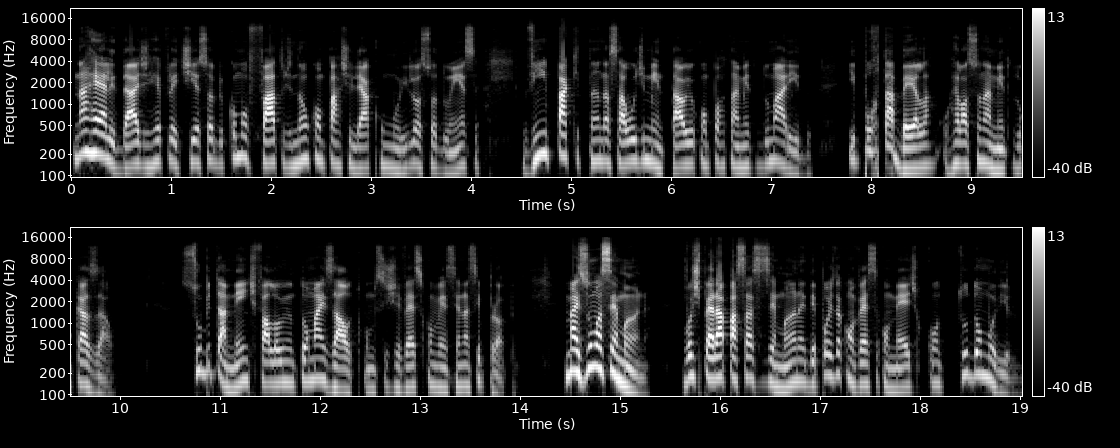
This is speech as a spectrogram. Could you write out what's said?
Na realidade, refletia sobre como o fato de não compartilhar com Murilo a sua doença vinha impactando a saúde mental e o comportamento do marido, e por tabela, o relacionamento do casal. Subitamente falou em um tom mais alto, como se estivesse convencendo a si próprio. Mais uma semana. Vou esperar passar essa semana e depois da conversa com o médico, conto tudo ao Murilo.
